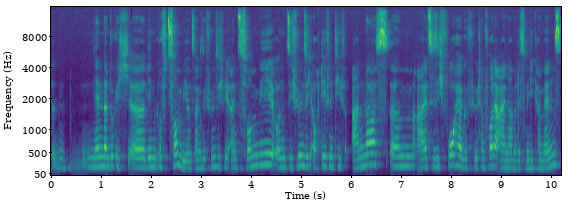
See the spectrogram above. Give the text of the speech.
äh, nennen dann wirklich äh, den Begriff Zombie und sagen, sie fühlen sich wie ein Zombie und sie fühlen sich auch definitiv anders, ähm, als sie sich vorher gefühlt haben, vor der Einnahme des Medikaments.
